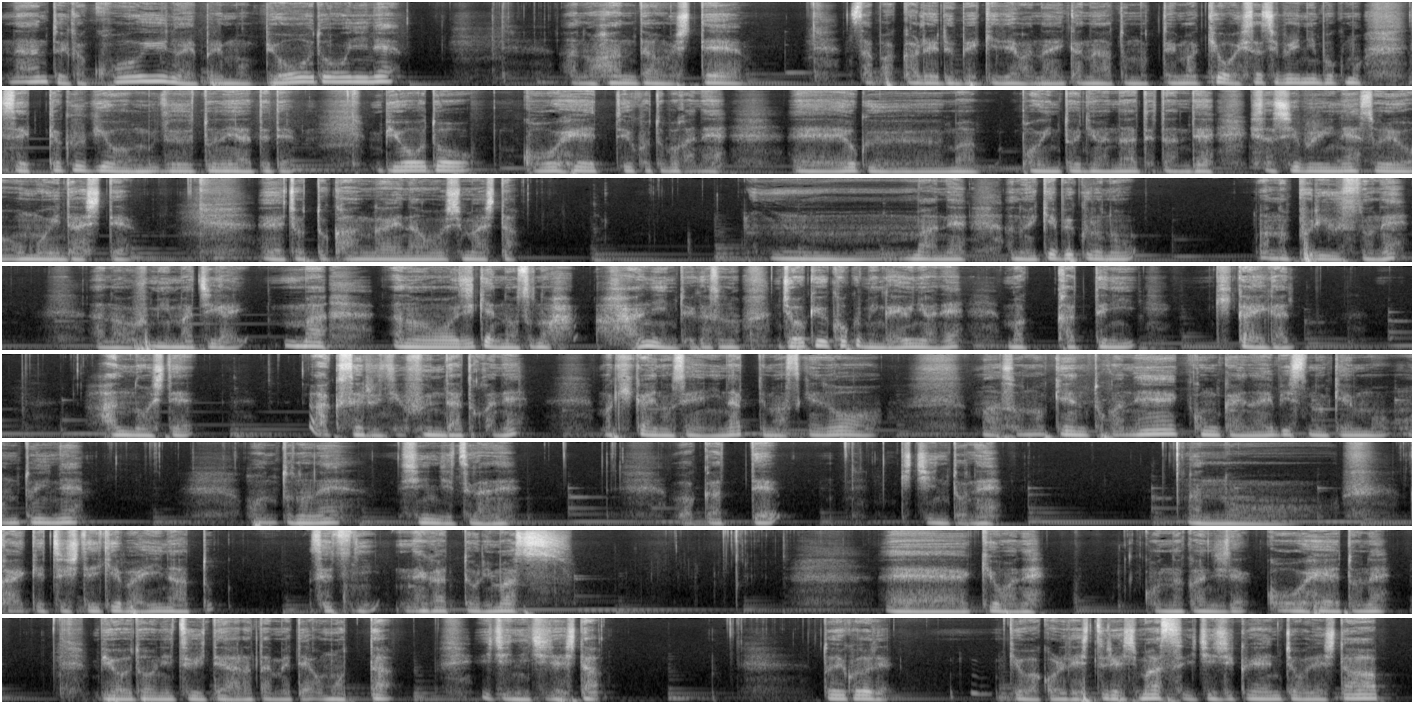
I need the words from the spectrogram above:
なんというかこういうのはやっぱりもう平等にねあの判断をして裁かれるべきではないかなと思って、まあ、今日は久しぶりに僕も接客業をずっとねやってて平等公平っていう言葉がね、えー、よくまあポイントにはなってたんで久しぶりにねそれを思い出して、えー、ちょっと考え直しました。うんまあねあの池袋のあのプリウスのねあの踏み間違い。まあ、あの事件のその犯人というかその上級国民が言うにはね、まあ、勝手に機械が反応してアクセルに踏んだとかね、まあ、機械のせいになってますけどまあその件とかね今回の恵比寿の件も本当にね本当のね真実がね分かってきちんとねあの解決していけばいいなと切に願っております。えー、今日はねこんな感じで公平とね平等について改めて思った一日でした。ということで今日はこれで失礼します。一軸延長でした。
